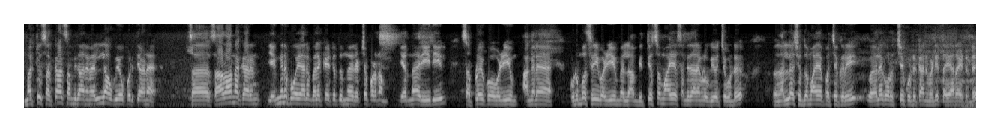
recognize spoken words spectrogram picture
മറ്റു സർക്കാർ സംവിധാനങ്ങളെല്ലാം ഉപയോഗപ്പെടുത്തിയാണ് സാധാരണക്കാരൻ എങ്ങനെ പോയാലും വിലക്കയറ്റത്തിൽ നിന്ന് രക്ഷപ്പെടണം എന്ന രീതിയിൽ സപ്ലൈകോ വഴിയും അങ്ങനെ കുടുംബശ്രീ വഴിയും എല്ലാം വ്യത്യസ്തമായ സംവിധാനങ്ങൾ ഉപയോഗിച്ചുകൊണ്ട് നല്ല ശുദ്ധമായ പച്ചക്കറി വില കുറച്ച് കൊടുക്കാൻ വേണ്ടി തയ്യാറായിട്ടുണ്ട്.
